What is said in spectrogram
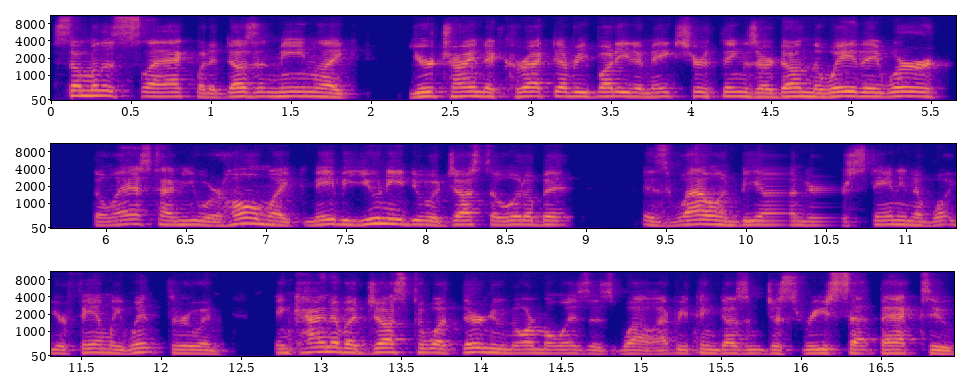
some of the slack, but it doesn't mean like you're trying to correct everybody to make sure things are done the way they were the last time you were home. Like maybe you need to adjust a little bit as well and be understanding of what your family went through and and kind of adjust to what their new normal is as well. Everything doesn't just reset back to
